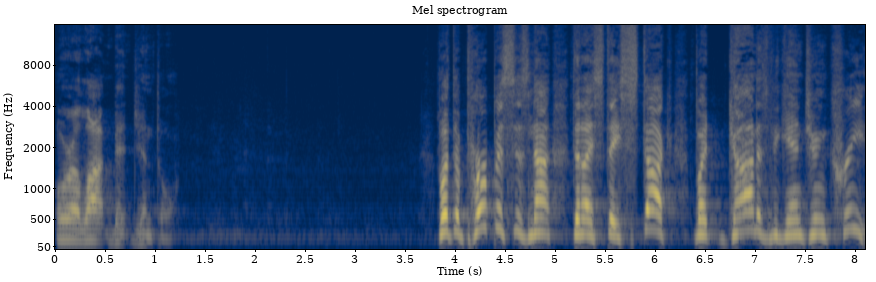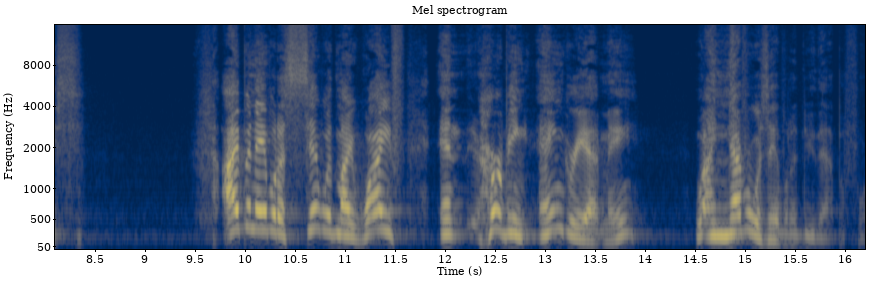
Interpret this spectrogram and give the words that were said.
or a lot bit gentle? But the purpose is not that I stay stuck, but God has begun to increase. I've been able to sit with my wife and her being angry at me. Well, I never was able to do that before.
